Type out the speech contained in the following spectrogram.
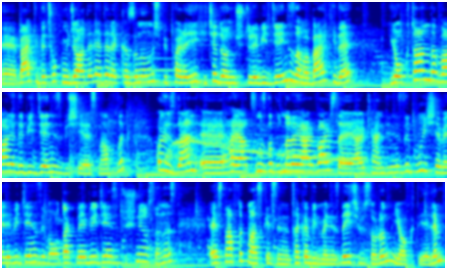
e, belki de çok mücadele ederek kazanılmış bir parayı hiçe dönüştürebileceğiniz ama belki de yoktan da var edebileceğiniz bir şey esnaflık. O yüzden e, hayatınızda bunlara yer varsa eğer kendinizi bu işe verebileceğinizi ve odaklayabileceğinizi düşünüyorsanız esnaflık maskesini takabilmenizde hiçbir sorun yok diyelim.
